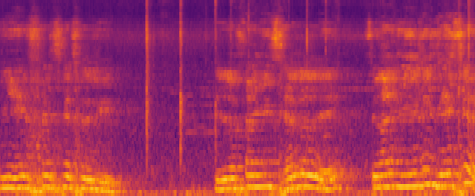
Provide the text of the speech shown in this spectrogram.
मी हे स्पष्ट ठेवली लोकांनी ठरवले तुम्हाला निवडून द्यायचं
